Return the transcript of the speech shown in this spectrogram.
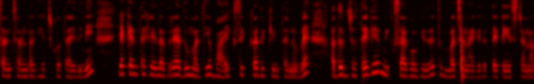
ಸಣ್ಣ ಸಣ್ಣದಾಗಿ ಹೆಚ್ಕೋತಾ ಇದ್ದೀನಿ. ಯಾಕೆಂತ ಹೇಳಿದ್ರೆ ಅದು ಮಧ್ಯೆ ಬಾಯಿಗೆ ಸಿಕ್ಕೋದಕ್ಕಿಂತನೂ ಅದ್ರ ಜೊತೆಗೆ ಮಿಕ್ಸ್ ಆಗೋಗಿದ್ರೆ ತುಂಬ ಚೆನ್ನಾಗಿರುತ್ತೆ ಟೇಸ್ಟ್ ಅನ್ನೋ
